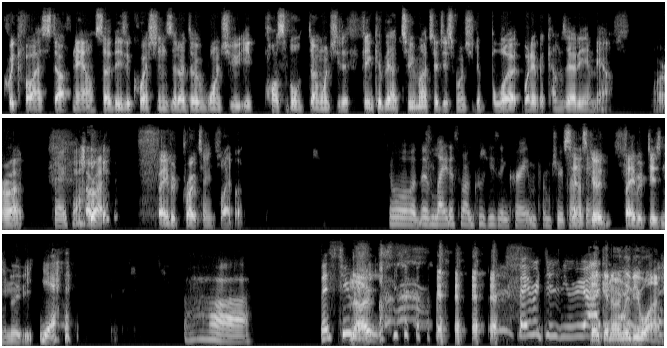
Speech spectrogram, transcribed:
quick fire stuff now. So these are questions that I don't want you, if possible, don't want you to think about too much. I just want you to blurt whatever comes out of your mouth. All right. Okay. All right. Favorite protein flavor. or the latest one, cookies and cream from True Protein. Sounds good. Favorite Disney movie. Yeah. Ah, there's too No. many. Favorite Disney movie? There can only be one.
